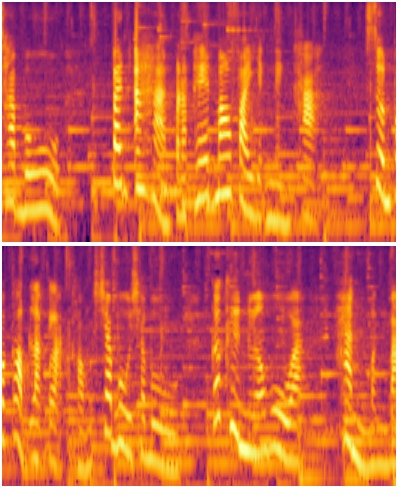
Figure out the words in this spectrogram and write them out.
ชาบู เป็นอาหารประเภทหม้อไฟอย่างหนึ่งค่ะ ส่วนประกอบหลักๆ ของชาบูชาบู ก็คือเนื้อวัว หั่นบ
